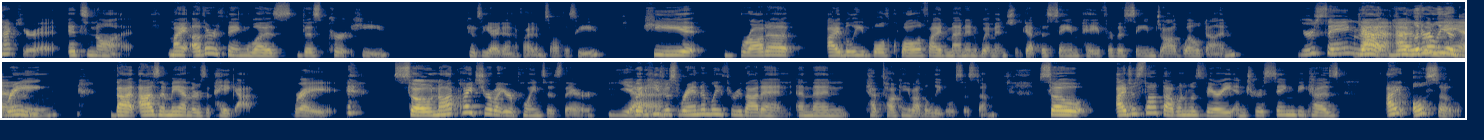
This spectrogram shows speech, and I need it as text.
accurate It's not. My other thing was this pert he, because he identified himself as he. He brought up, I believe both qualified men and women should get the same pay for the same job well done. You're saying Yeah, that you're literally agreeing that as a man there's a pay gap. right? So not quite sure what your point is there. Yeah, But he just randomly threw that in and then kept talking about the legal system. So I just thought that one was very interesting because I also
